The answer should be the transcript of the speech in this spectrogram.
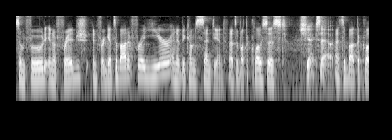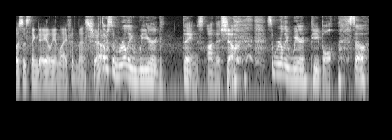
some food in a fridge and forgets about it for a year, and it becomes sentient. That's about the closest. Checks out. That's about the closest thing to alien life in this show. But there's some really weird things on this show. some really weird people. So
